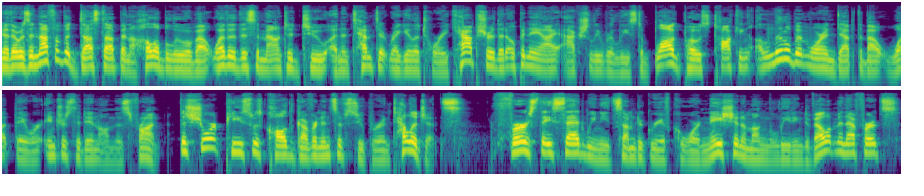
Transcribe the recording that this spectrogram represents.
Now, there was enough of a dust up and a hullabaloo about whether this amounted to an attempt at regulatory capture that OpenAI actually released a blog post talking a little bit more in depth about what they were interested in on this front. The short piece was called Governance of Superintelligence. First, they said we need some degree of coordination among the leading development efforts.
